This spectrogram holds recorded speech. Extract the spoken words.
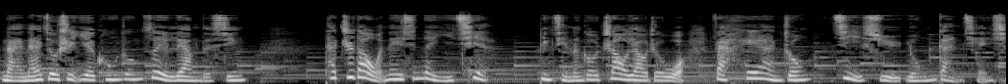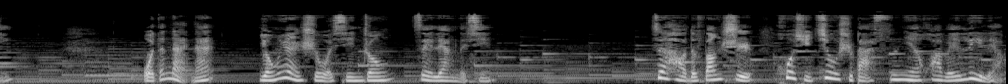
奶奶就是夜空中最亮的星，他知道我内心的一切，并且能够照耀着我在黑暗中继续勇敢前行。我的奶奶，永远是我心中最亮的星。最好的方式或许就是把思念化为力量，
